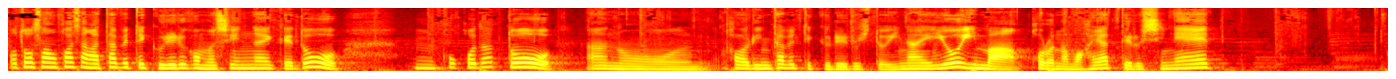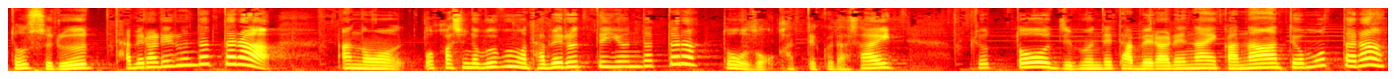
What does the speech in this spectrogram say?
お父さんお母さんが食べてくれるかもしれないけど、うん、ここだとあの代わりに食べてくれる人いないよ。今コロナも流行ってるしね。どうする？食べられるんだったらあのお菓子の部分を食べるっていうんだったらどうぞ買ってください。ちょっと自分で食べられないかなって思ったら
